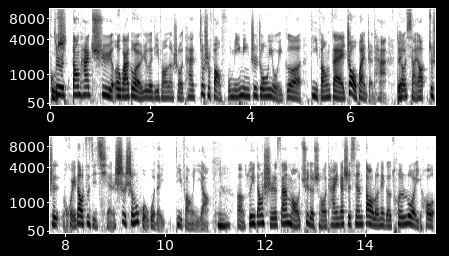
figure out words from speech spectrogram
就是当他去厄瓜多尔这个地方的时候，他就是仿佛冥冥之中有一个地方在召唤着他，要想要就是回到自己前世生活过的地方一样。嗯啊，所以当时三毛去的时候，他应该是先到了那个村落以后，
